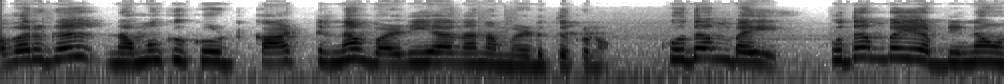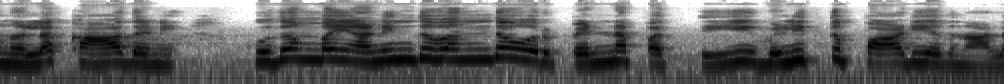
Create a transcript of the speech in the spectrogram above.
அவர்கள் நமக்கு காட்டின வழியா தான் நம்ம எடுத்துக்கணும். குதம்பை குதம்பை அப்படின்னா ஒன்றும் இல்லை காதணி. குதம்பை அணிந்து வந்த ஒரு பெண்ணை பத்தி விழித்து பாடியதுனால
